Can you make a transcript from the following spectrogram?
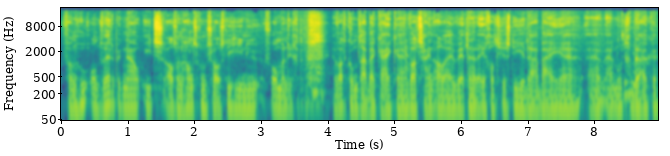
van hoe ontwerp ik nou iets als een handschoen zoals die hier nu voor me ligt. En wat komt daarbij kijken? Wat zijn allerlei wet en regeltjes die je daarbij uh, uh, moet gebruiken?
